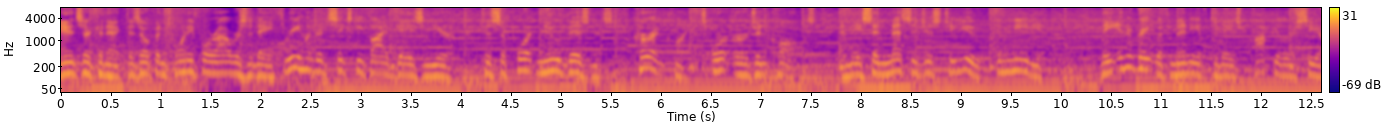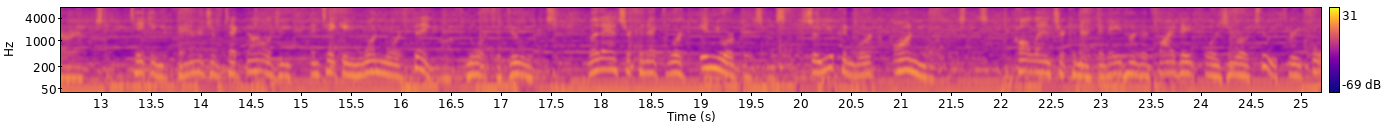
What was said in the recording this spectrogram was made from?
AnswerConnect is open 24 hours a day, 365 days a year to support new business, current clients, or urgent calls, and they send messages to you immediately. They integrate with many of today's popular CRMs, taking advantage of technology and taking one more thing off your to do list. Let AnswerConnect work in your business so you can work on your business. Call AnswerConnect at 800 584 0234.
